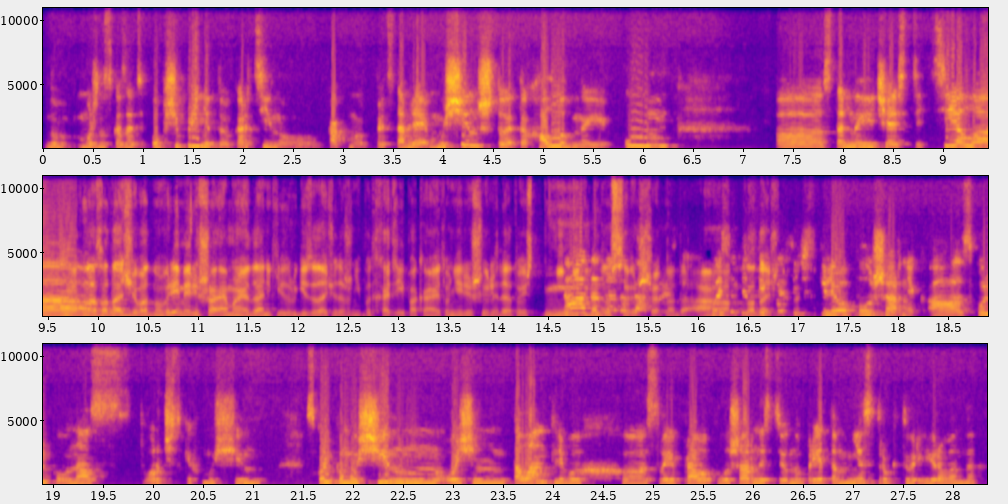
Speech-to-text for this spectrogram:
ну, можно сказать, общепринятую картину, как мы представляем мужчин, что это холодный ум, э, стальные части тела. Одна задача в одно время решаемая, да, никакие другие задачи даже не подходи, пока это не решили, да, то есть не, да, не да, да, совершенно, да. да. А классический, задача, классический левополушарник. А сколько у нас творческих мужчин, сколько мужчин очень талантливых э, своей правополушарностью, но при этом не структурированных,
